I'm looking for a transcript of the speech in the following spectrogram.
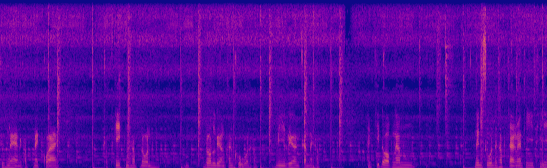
ครึ่งแรกนะครับแม็กควายกับกิกนะครับโดนโดนเหลืองทั้งคู่นะครับ มีเรื่องกันนะครับ อังกฤษออกนำ1-0นะครับ จากนาทีที่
